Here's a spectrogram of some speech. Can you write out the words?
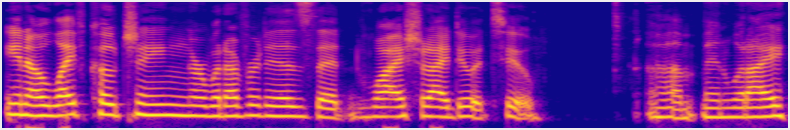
you know, life coaching or whatever it is. That why should I do it too? Um, and what I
